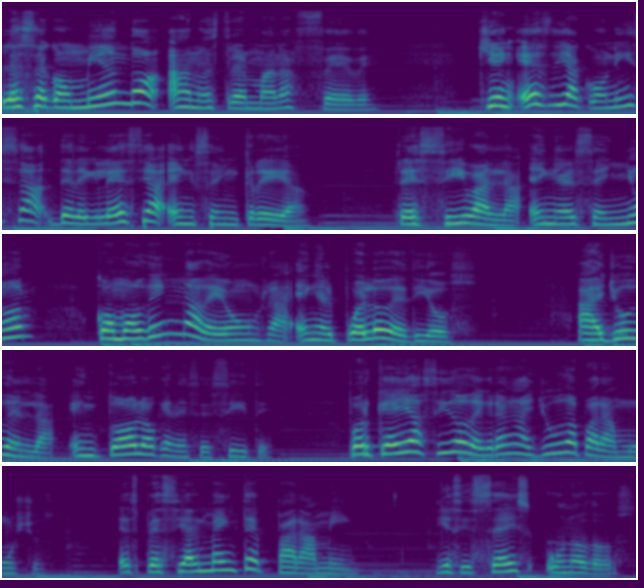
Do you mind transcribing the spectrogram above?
Les recomiendo a nuestra hermana Febe, quien es diaconisa de la iglesia en Sencrea recíbanla en el Señor como digna de honra en el pueblo de Dios. Ayúdenla en todo lo que necesite, porque ella ha sido de gran ayuda para muchos, especialmente para mí. 16.1.2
